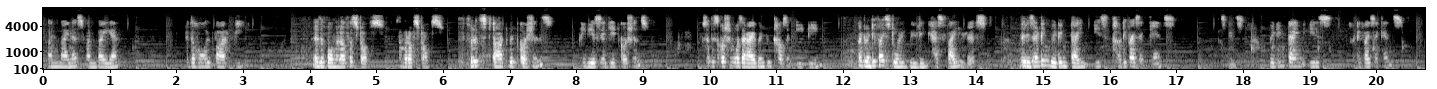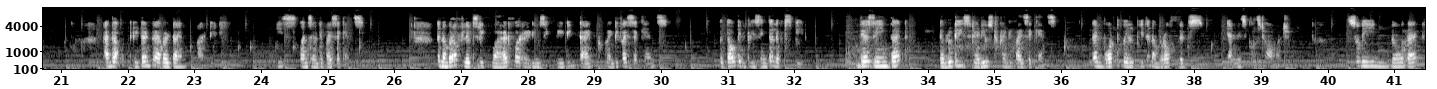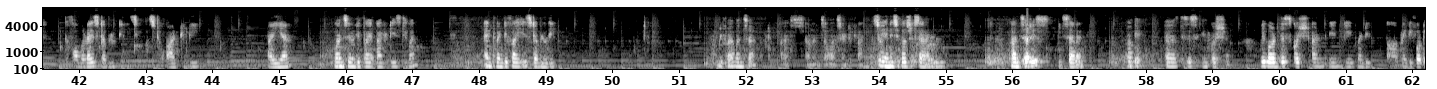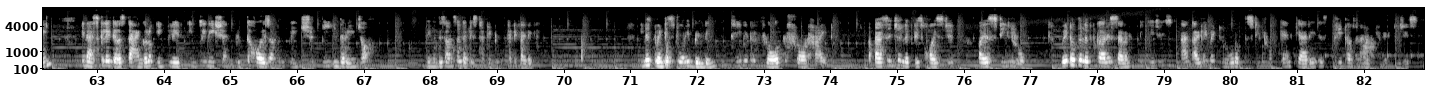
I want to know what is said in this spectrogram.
1 minus 1 by N to the whole power P is the formula for stops, number of stops. So let's start with questions, previous year gate questions. So this question was arrived in 2018. A 25 story building has 5 lifts. The resulting waiting time is 35 seconds. This means waiting time is 35 seconds and the return travel time RTT is 175 seconds. The number of lifts required for reducing waiting time to 25 seconds without increasing the lift speed. They are saying that WT is reduced to 25 seconds, then what will be the number of lifts? N is equals to how much? So we know that the formula is WT is equals to RTT by N. 175 RTT is given and 25 is WT. 25 ones are 7 so 175 so n is equals to 7 answer is 7 okay uh, this is second question. We got this question in T20 uh, 2014 in escalators the angle of incl inclination with the horizontal plane should be in the range of we know this answer that is 30 to 35 degree. In a 20 story building with 3 meter floor to floor height a passenger lift is hoisted by a steel rope weight of the lift car is 750 kgs and ultimate load of the steel rope can carry is 3900 kgs.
